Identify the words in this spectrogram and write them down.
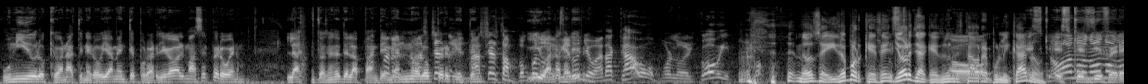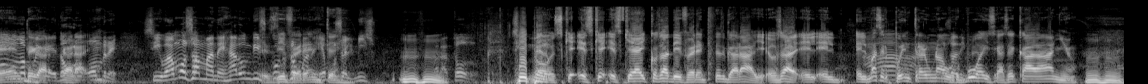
un ídolo que van a tener obviamente por haber llegado al máster, pero bueno, las situaciones de la pandemia no lo Masters- El permiten. Masters tampoco y lo van a llevar a cabo por lo del COVID. No se hizo porque es en Georgia, que es un No, estado republicano. es que- es diferente, porque- no, caray. hombre, si vamos a manejar un discurso, diferente. manejemos el mismo para todos. Sí, pero No, es que, es, que, es que hay cosas diferentes, Garay. O sea, el, el, el máster Ah, puede entrar en una burbuja y se hace cada año. Ujú.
